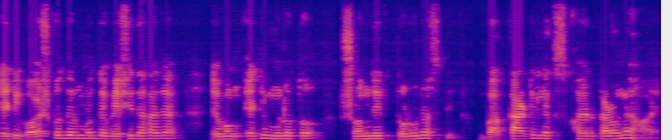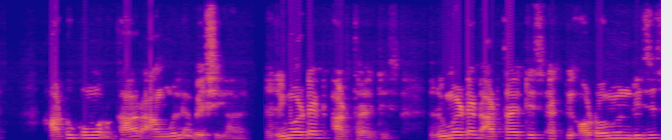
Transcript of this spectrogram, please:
এটি বয়স্কদের মধ্যে বেশি দেখা যায় এবং এটি মূলত সন্ধির তরুণাস্থি বা কার্টিলেক্স ক্ষয়ের কারণে হয়। হাঁটু কোমর ঘাড় আঙ্গুলে বেশি হয়। Rheumatoid arthritis. রিউমেটয়েড আর্থ্রাইটিস একটি অটোইমিউন ডিজিজ।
